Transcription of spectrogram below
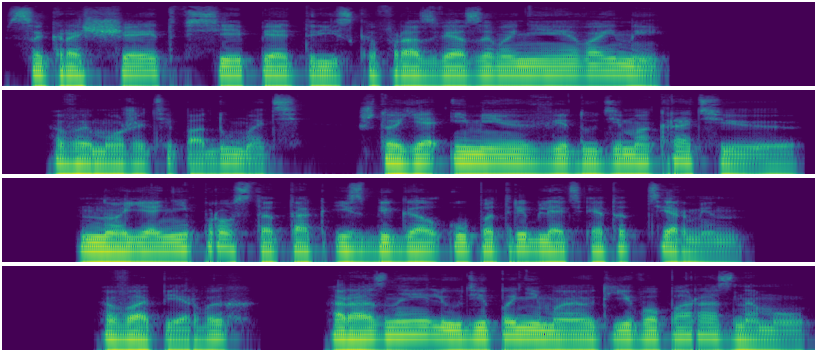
сокращает все пять рисков развязывания войны. Вы можете подумать, что я имею в виду демократию, но я не просто так избегал употреблять этот термин. Во-первых, разные люди понимают его по-разному.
